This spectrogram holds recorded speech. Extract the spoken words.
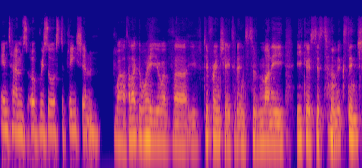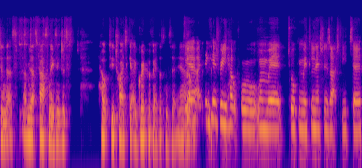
in terms of resource depletion. Wow, I like the way you have uh, you've differentiated it into sort of money, ecosystem, extinction. That's I mean that's fascinating. Just helps you try to get a grip of it, doesn't it? Yeah. yeah, I think it's really helpful when we're talking with clinicians actually to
